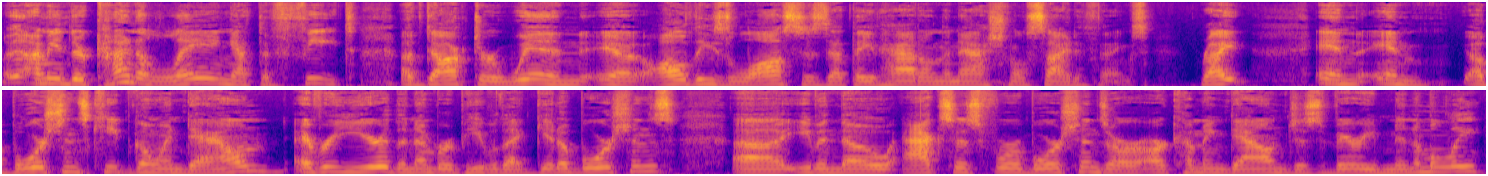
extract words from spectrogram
I mean, they're kind of laying at the feet of Dr. Wen uh, all these losses that they've had on the national side of things right? And and abortions keep going down every year. The number of people that get abortions, uh, even though access for abortions are, are coming down just very minimally.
